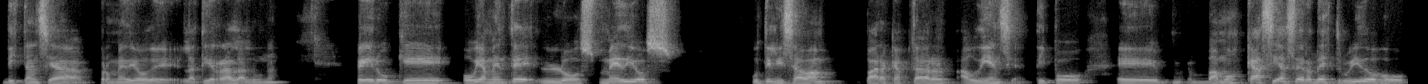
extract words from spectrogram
distancia promedio de la Tierra a la Luna pero que obviamente los medios utilizaban para captar audiencia, tipo, eh, vamos casi a ser destruidos o,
